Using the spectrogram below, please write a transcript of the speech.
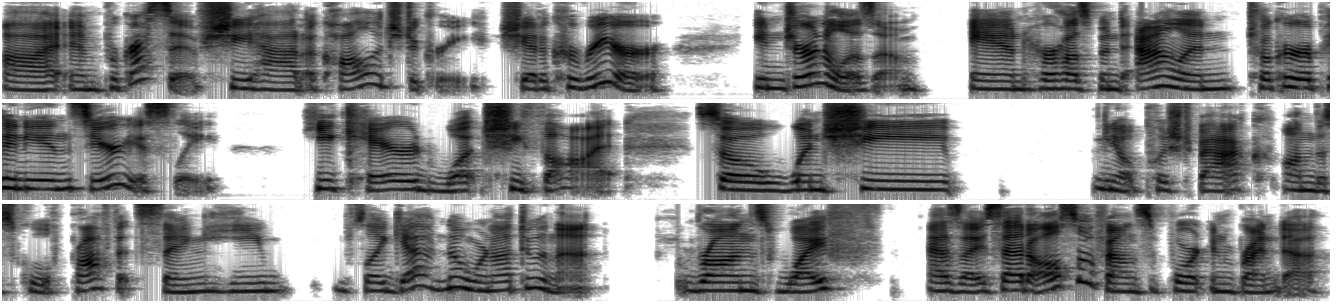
uh, and progressive. She had a college degree, she had a career in journalism, and her husband, Alan, took her opinion seriously. He cared what she thought. So when she, you know, pushed back on the School of Prophets thing, he was like, yeah, no, we're not doing that. Ron's wife, as I said, also found support in Brenda.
